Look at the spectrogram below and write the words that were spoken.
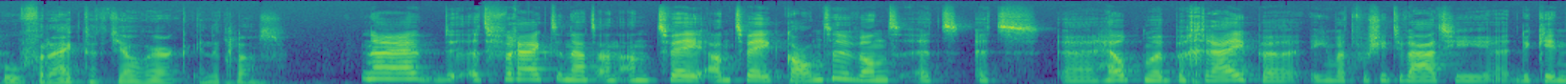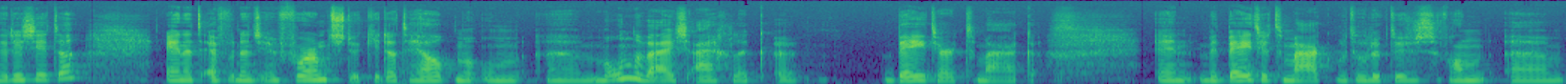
Hoe verrijkt het jouw werk in de klas? Nou ja, het verrijkt inderdaad aan, aan, twee, aan twee kanten. Want het, het uh, helpt me begrijpen in wat voor situatie uh, de kinderen zitten. En het evidence-informed stukje, dat helpt me om uh, mijn onderwijs eigenlijk beter te maken. En met beter te maken bedoel ik dus van... Um,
